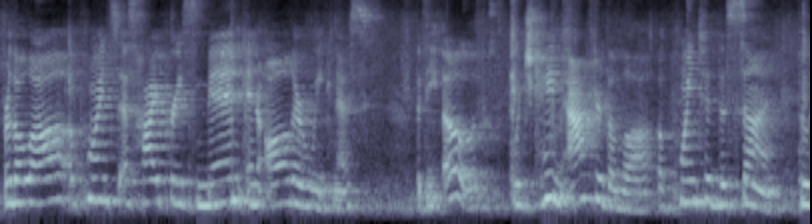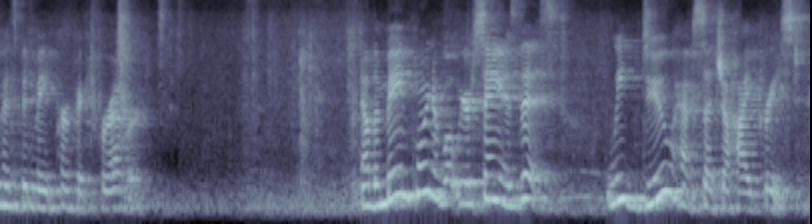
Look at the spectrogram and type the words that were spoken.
For the law appoints as high priests men in all their weakness, but the oath, which came after the law, appointed the Son who has been made perfect forever. Now, the main point of what we are saying is this we do have such a high priest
